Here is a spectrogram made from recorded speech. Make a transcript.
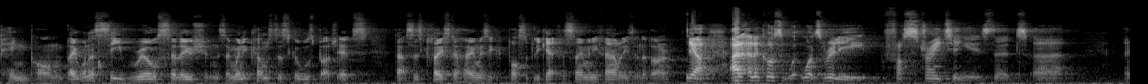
ping pong. They want to see real solutions. And when it comes to schools budgets, that's as close to home as it could possibly get for so many families in the borough. Yeah, and, and of course, what's really frustrating is that uh, uh,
